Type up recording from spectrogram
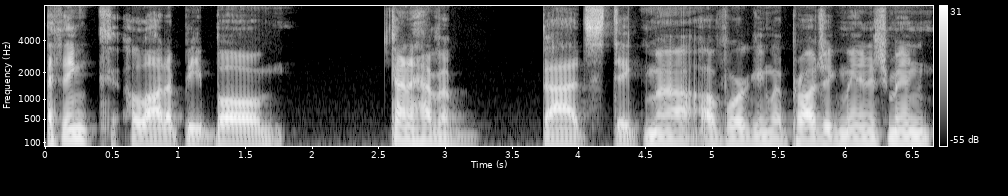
I think a lot of people kind of have a bad stigma of working with project management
